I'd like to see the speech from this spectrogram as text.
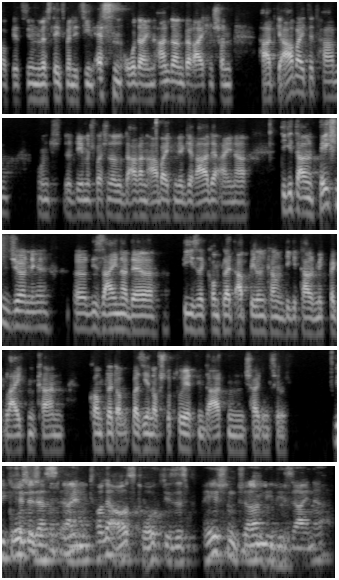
ob jetzt in Universitätsmedizin Essen oder in anderen Bereichen schon hart gearbeitet haben. Und äh, dementsprechend also daran arbeiten wir gerade einer digitalen Patient Journey äh, Designer, der diese komplett abbilden kann und digital mitbegleiten kann, komplett auf, basierend auf strukturierten Daten, Entscheidungshilfen. Wie groß ich finde ist das ein toller Ausdruck, dieses Patient Journey Designer,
